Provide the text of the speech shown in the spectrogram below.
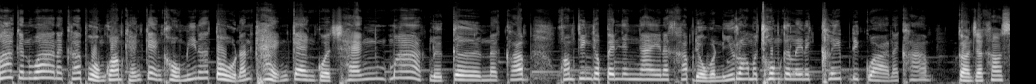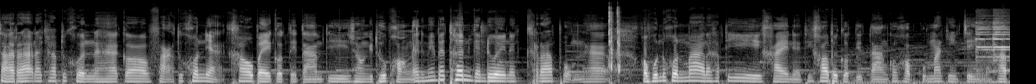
ว่ากันว่านะครับผมความแข็งแกร่งของมินาโตะนั้นแข็งแกร่งกว่าแชงมากเหลือเกินนะครับ ความจริงจะเป็นยังไงนะครับ เดี๋ยววันนี้เรามาชมกันเลยในคลิปดีกว่านะครับ ก่อนจะเข้าสาระนะครับทุกคนนะฮะ ก็ฝากทุกคนเนี่ย เข้าไปกดติดตามที่ช่อง YouTube ของ Anime Battle กันด้วยนะครับผมนะฮะ ขอบคุณทุกคนมากนะครับที่ใครเนี่ยที่เข้าไปกดติดตามก็ขอบคุณมากจริงๆนะครับ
